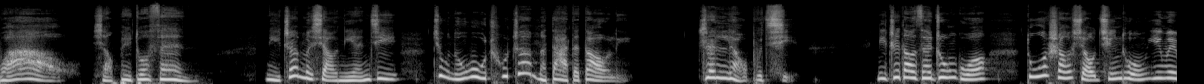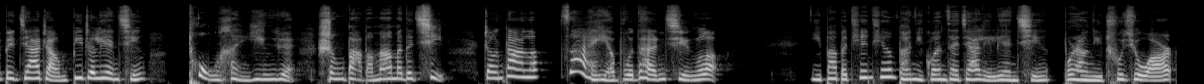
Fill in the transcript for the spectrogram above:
哇哦，小贝多芬，你这么小年纪就能悟出这么大的道理，真了不起！你知道在中国多少小琴童因为被家长逼着练琴？痛恨音乐，生爸爸妈妈的气，长大了再也不弹琴了。你爸爸天天把你关在家里练琴，不让你出去玩，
